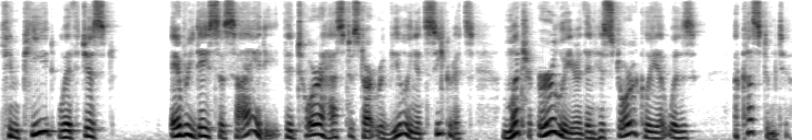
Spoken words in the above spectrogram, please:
compete with just everyday society, the Torah has to start revealing its secrets much earlier than historically it was accustomed to.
